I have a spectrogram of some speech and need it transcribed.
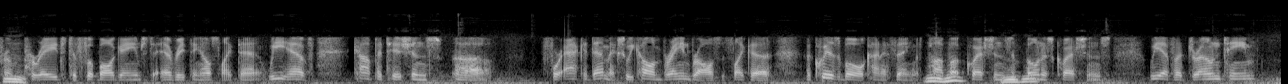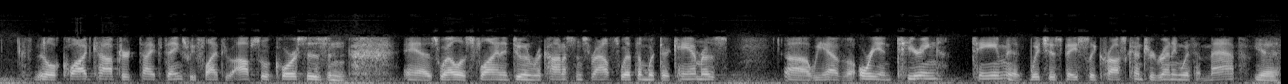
from mm. parades to football games to everything else like that. We have competitions uh, for academics. We call them brain brawls. It's like a, a quiz bowl kind of thing with pop up mm-hmm. questions mm-hmm. and bonus questions. We have a drone team little quadcopter type things. We fly through obstacle courses and as well as flying and doing reconnaissance routes with them with their cameras. Uh, we have an orienteering team, which is basically cross country running with a map. You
